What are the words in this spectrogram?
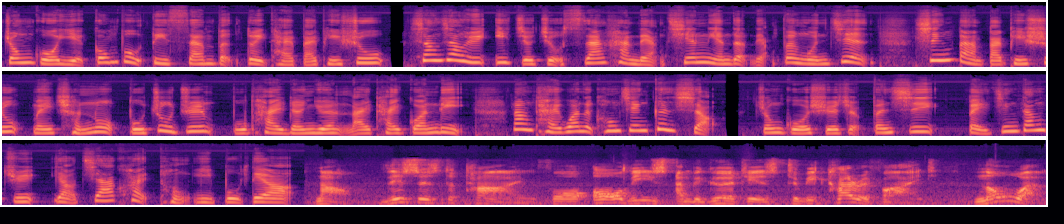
中国也公布第三本对台白皮书，相较于一九九三和两千年的两份文件，新版白皮书没承诺不驻军、不派人员来台管理，让台湾的空间更小。中国学者分析，北京当局要加快统一步调。Now this is the time for all these ambiguities to be clarified. No one,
